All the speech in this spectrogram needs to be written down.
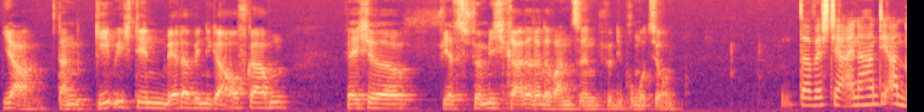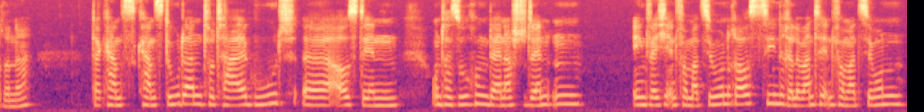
ja, dann gebe ich denen mehr oder weniger Aufgaben, welche jetzt für mich gerade relevant sind für die Promotion. Da wäscht ja eine Hand die andere, ne? Da kannst, kannst du dann total gut äh, aus den Untersuchungen deiner Studenten irgendwelche Informationen rausziehen, relevante Informationen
